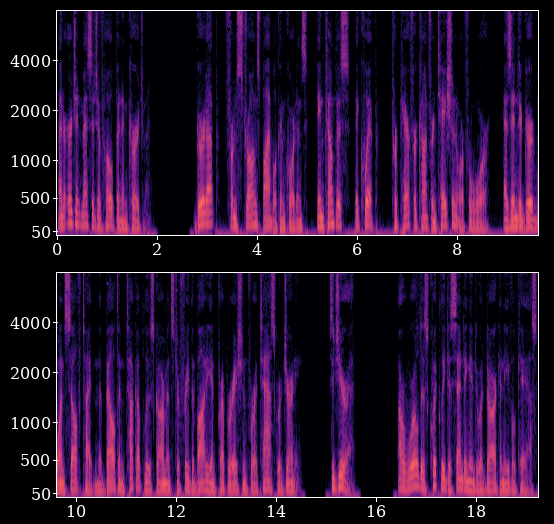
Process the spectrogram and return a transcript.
An urgent message of hope and encouragement. Gird up, from Strong's Bible Concordance, encompass, equip, prepare for confrontation or for war, as in to gird oneself tighten the belt and tuck up loose garments to free the body in preparation for a task or journey. Tajirat. Our world is quickly descending into a dark and evil chaos.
